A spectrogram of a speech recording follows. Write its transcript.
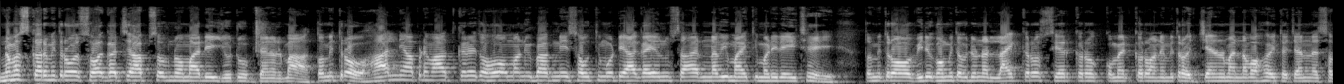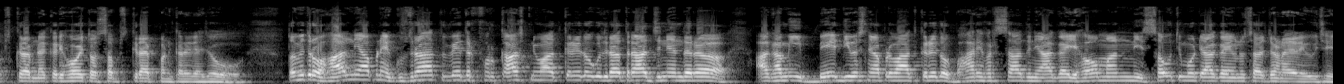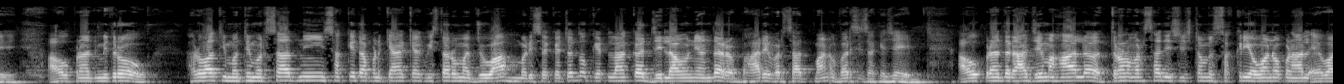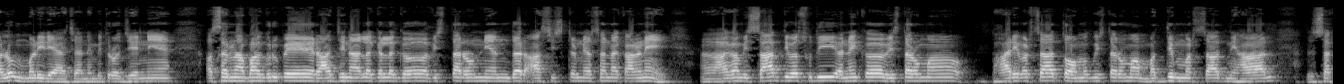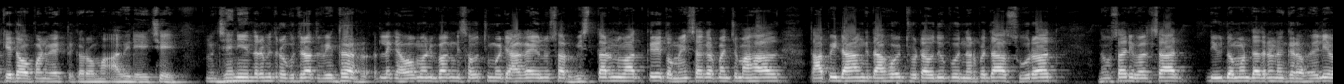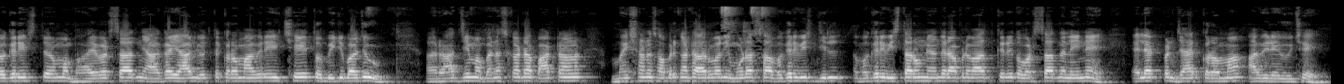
નમસ્કાર મિત્રો, સ્વાગત છે આપ સૌનો અમારી યુટ્યુબ ચેનલમાં તો મિત્રો, હાલની આપણે વાત કરીએ તો હવામાન વિભાગની સૌથી મોટી આગાહી અનુસાર નવી માહિતી મળી રહી છે. તો મિત્રો, વીડિયો ગમે તો વિડીયોને લાઇક કરો શેર કરો કોમેન્ટ કરો અને મિત્રો ચેનલમાં નવા હોય તો ચેનલને સબસ્ક્રાઇબ ન કરી હોય તો સબસ્ક્રાઇબ પણ કરી લેજો. તો મિત્રો, હાલની આપણે ગુજરાત વેધર ફોરકાસ્ટની વાત કરીએ તો ગુજરાત રાજ્યની અંદર, આગામી બે દિવસની આપણે વાત કરીએ તો ભારે વરસાદની આગાહી હવામાનની સૌથી મોટી આગાહી અનુસાર જણાઈ રહ્યું છે. આ ઉપરાંત મિત્રો હળવાથી મધ્યમ વરસાદની શક્યતા પણ ક્યાંક ક્યાંક વિસ્તારોમાં જોવા મળી શકે છે. તો કેટલાક જિલ્લાઓની અંદર ભારે વરસાદ પણ વરસી શકે છે. આ ઉપરાંત રાજ્યમાં હાલ ત્રણ વરસાદી સિસ્ટમ સક્રિય હોવાનો પણ હાલ અહેવાલો મળી રહ્યા છે. અને મિત્રો, જેને અસરના ભાગરૂપે રાજ્યના અલગ અલગ વિસ્તારોની અંદર આ સિસ્ટમની અસરના કારણે આગામી સાત દિવસ સુધી અનેક વિસ્તારોમાં ભારે વરસાદ, તો અમુક વિસ્તારોમાં મધ્યમ વરસાદની હાલ શક્યતાઓ પણ વ્યક્ત કરવામાં આવી રહી છે. જેની અંદર મિત્રો ગુજરાત વેધર એટલે કે હવામાન વિભાગની સૌથી મોટી આગાહી અનુસાર વિસ્તારની વાત કરીએ તો મહીસાગર, પંચમહાલ, તાપી, ડાંગ, દાહોદ, છોટાઉદેપુર, નર્મદા, સુરત, નવસારી, વલસાડ દીવ દમણ દાદરા નગર હવેલી વગેરે વિસ્તારોમાં ભારે વરસાદની આગાહી હાલ વ્યક્ત કરવામાં આવી રહી છે. તો બીજી બાજુ, રાજ્યમાં બનાસકાંઠા, પાટણ, મહેસાણા, સાબરકાંઠા, અરવલ્લી, મોડાસા વગેરે વગેરે વિસ્તારોની અંદર આપણે વાત કરીએ તો વરસાદને લઈને એલર્ટ પણ જાહેર કરવામાં આવી રહ્યું છે.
